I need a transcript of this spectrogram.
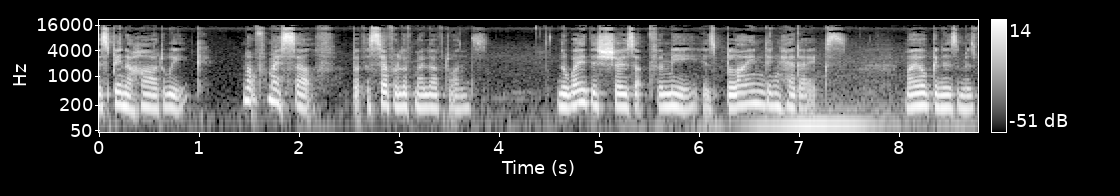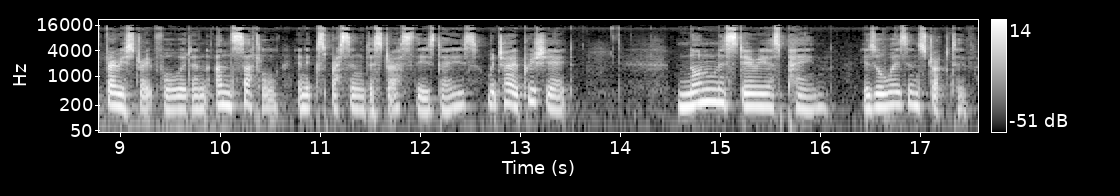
It's been a hard week, not for myself, but for several of my loved ones. The way this shows up for me is blinding headaches. My organism is very straightforward and unsubtle in expressing distress these days, which I appreciate. Non mysterious pain is always instructive,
